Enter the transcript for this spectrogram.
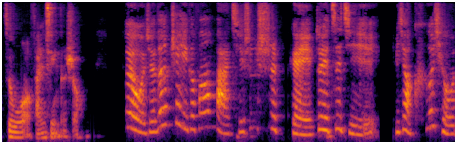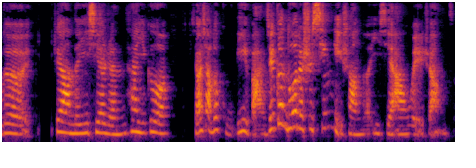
自我反省的时候。对，我觉得这一个方法其实是给对自己比较苛求的这样的一些人，他一个小小的鼓励吧。这更多的是心理上的一些安慰，这样子。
